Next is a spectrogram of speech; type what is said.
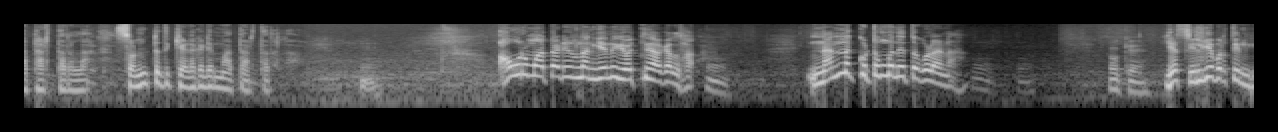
ಮಾತಾಡ್ತಾರಲ್ಲ ಸೊಂಟದ ಕೆಳಗಡೆ ಮಾತಾಡ್ತಾರಲ್ಲ. ಅವರು ಮಾತಾಡಿದ್ರು ನನಗೇನು ಯೋಚನೆ ಆಗಲ್ಲ. ನನ್ನ ಕುಟುಂಬನೇ ತಗೊಳ್ಳೋಣ. ಓಕೆ. ಎಸ್ ಇಲ್ಲಿಗೆ ಬರ್ತೀನಿ.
